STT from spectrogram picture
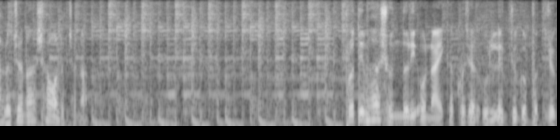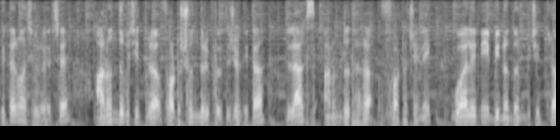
আলোচনা, সমালোচনা। প্রতিভা, সুন্দরী ও নায়িকা খোঁজার উল্লেখযোগ্য প্রতিযোগিতার মাঝে রয়েছে আনন্দ বিচিত্রা ফটোসুন্দরী প্রতিযোগিতা, লাক্স আনন্দধারা ফটোজেনিক, গোয়ালিনী বিনোদন বিচিত্রা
